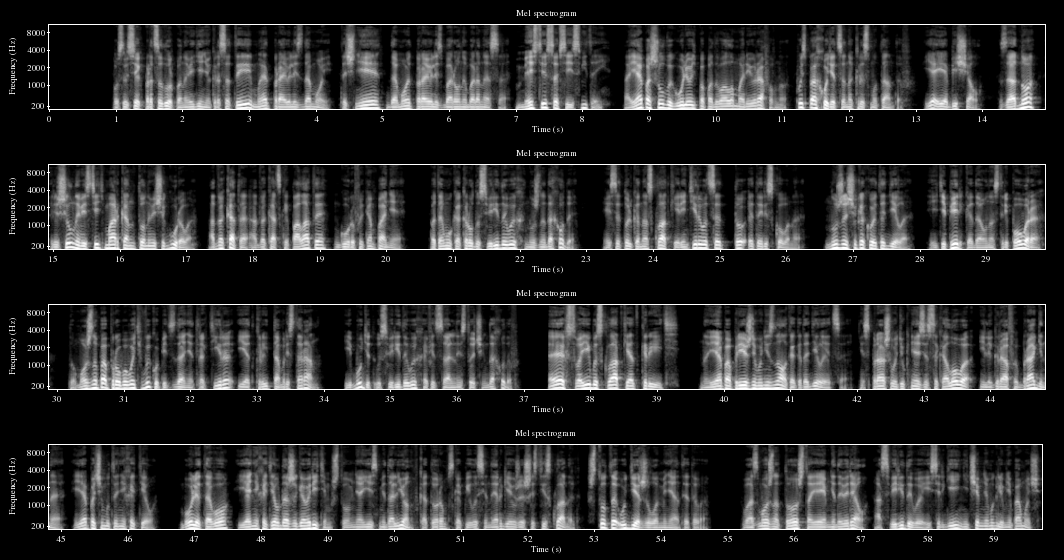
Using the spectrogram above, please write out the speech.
После всех процедур по наведению красоты мы отправились домой. Точнее, домой отправились барон и баронесса. Вместе со всей свитой. А я пошел выгуливать по подвалам Марию Рафовну. Пусть поохотится на крыс-мутантов. Я ей обещал. Заодно решил навестить Марка Антоновича Гурова, адвоката адвокатской палаты «Гуров и компания», потому как роду Свиридовых нужны доходы. Если только на складки ориентироваться, то это рискованно. Нужно еще какое-то дело. И теперь, когда у нас три повара, то можно попробовать выкупить здание трактира и открыть там ресторан. И будет у Свиридовых официальный источник доходов. Эх, свои бы складки открыть. Но я по-прежнему не знал, как это делается. И спрашивать у князя Соколова или графа Брагина я почему-то не хотел. Более того, я не хотел даже говорить им, что у меня есть медальон, в котором скопилась энергия уже шести складок. Что-то удерживало меня от этого. Возможно, то, что я им не доверял, а Свиридовы и Сергей ничем не могли мне помочь.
